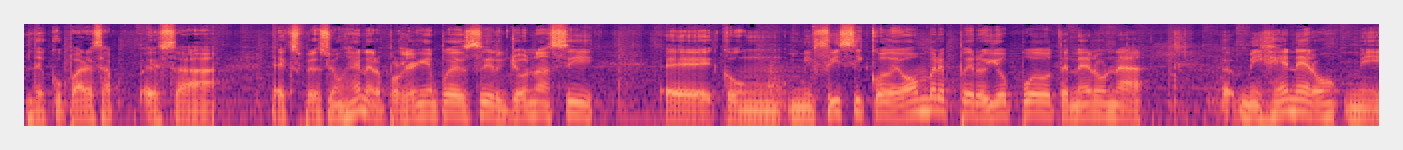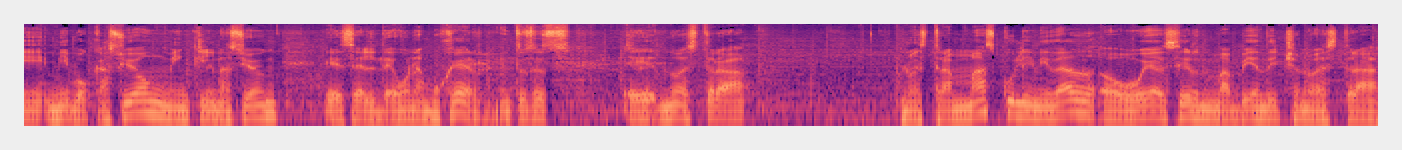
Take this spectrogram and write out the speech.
de ocupar esa, esa expresión género, porque alguien puede decir, yo nací eh, con mi físico de hombre, pero yo puedo tener una mi género, mi, mi, vocación, mi inclinación es el de una mujer. Entonces, eh, nuestra, nuestra masculinidad, o voy a decir más bien dicho, nuestra,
